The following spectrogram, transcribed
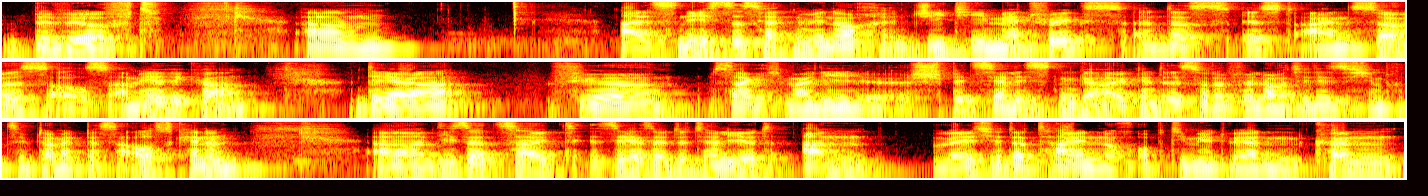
bewirft. Ähm, als nächstes hätten wir noch GT Metrics. Das ist ein Service aus Amerika, der für, sage ich mal, die Spezialisten geeignet ist oder für Leute, die sich im Prinzip damit besser auskennen. Äh, dieser zeigt sehr, sehr detailliert an, welche Dateien noch optimiert werden können,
